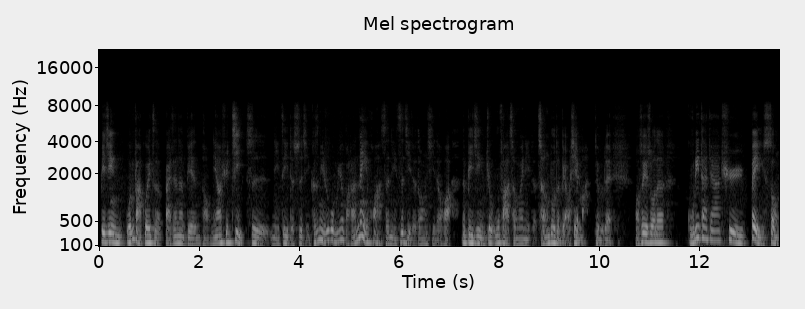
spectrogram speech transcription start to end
毕竟文法规则摆在那边哈，你要去记是你自己的事情。可是你如果没有把它内化成你自己的东西的话，那毕竟就无法成为你的程度的表现嘛，对不对？哦，所以说呢。鼓励大家去背诵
